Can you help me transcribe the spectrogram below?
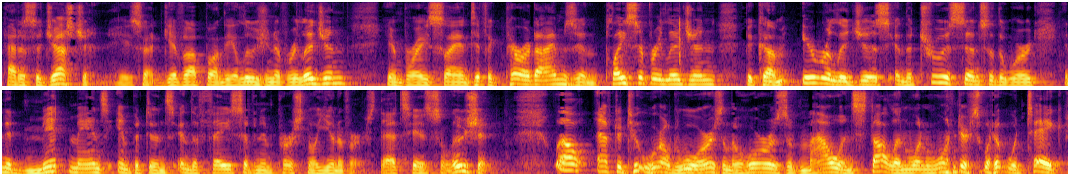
had a suggestion. He said, give up on the illusion of religion, embrace scientific paradigms in place of religion, become irreligious in the truest sense of the word, and admit man's impotence in the face of an impersonal universe. That's his solution. Well, after two world wars and the horrors of Mao and Stalin, one wonders what it would take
